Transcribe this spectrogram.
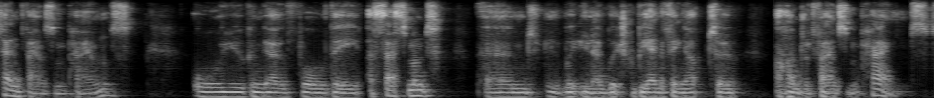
£10,000, or you can go for the assessment, and you know which could be anything up to £100,000.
